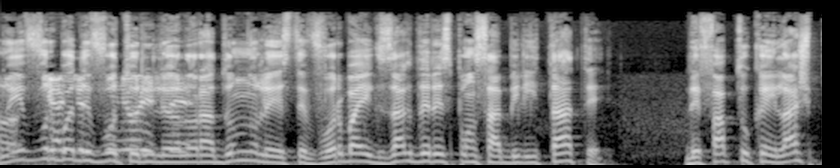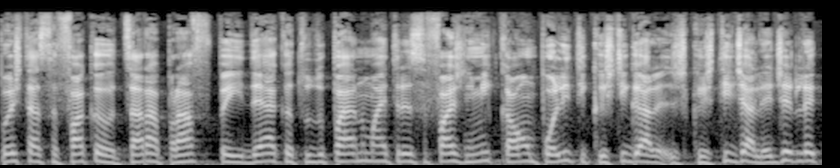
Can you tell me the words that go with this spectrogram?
Nu e vorba ceea ce de spun eu voturile este- lor, domnule, este vorba exact de responsabilitate. De faptul că îi lași pe ăștia să facă țara praf pe ideea că tu după aia nu mai trebuie să faci nimic ca un politic, câștigi, ale- câștigi alegerile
